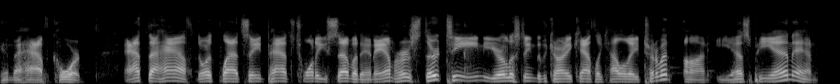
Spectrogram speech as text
in the half court. At the half, North Platte St. Pat's 27 and Amherst 13. You're listening to the Kearney Catholic Holiday Tournament on ESPN and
